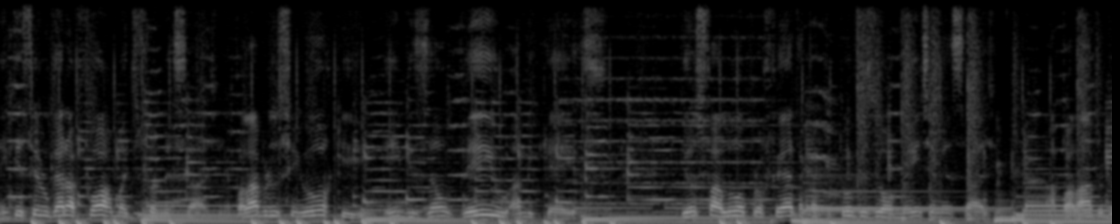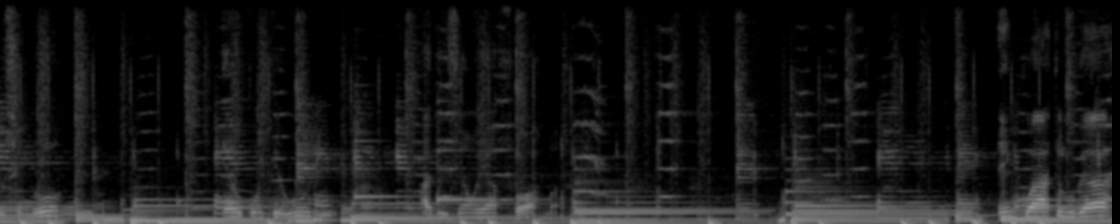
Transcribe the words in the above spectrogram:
em terceiro lugar, a forma de sua mensagem. A palavra do Senhor que em visão veio a Miqueias. Deus falou ao profeta, captou visualmente a mensagem. A palavra do Senhor é o conteúdo, a visão é a forma. Em quarto lugar,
